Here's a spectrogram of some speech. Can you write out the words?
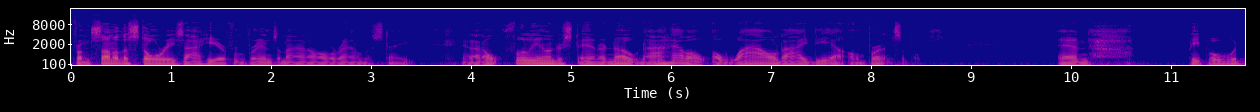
from some of the stories I hear from friends of mine all around the state. And I don't fully understand or know. Now, I have a, a wild idea on principals. And people would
